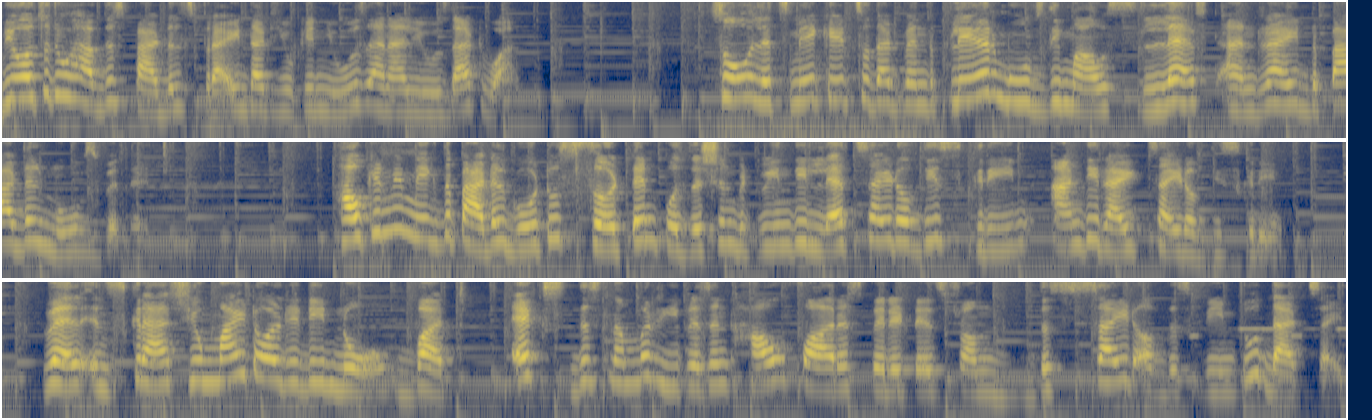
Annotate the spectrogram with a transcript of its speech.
We also do have this paddle sprite that you can use and I'll use that one. So let's make it so that when the player moves the mouse left and right, the paddle moves with it. How can we make the paddle go to certain position between the left side of the screen and the right side of the screen? Well, in Scratch, you might already know, but X, this number represent how far a sprite is from the side of the screen to that side.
